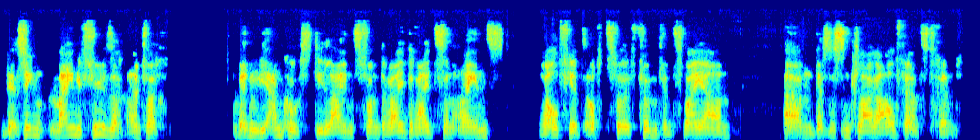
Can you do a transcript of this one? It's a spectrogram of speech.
Deswegen, mein Gefühl sagt einfach, wenn du dir anguckst, die Lines von 3, 13, 1 rauf jetzt auf 12, 5 in zwei Jahren, ähm, das ist ein klarer Aufwärtstrend.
